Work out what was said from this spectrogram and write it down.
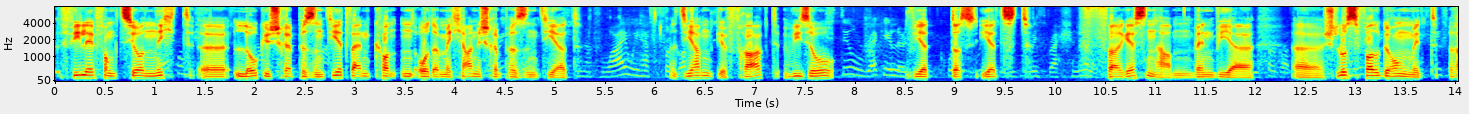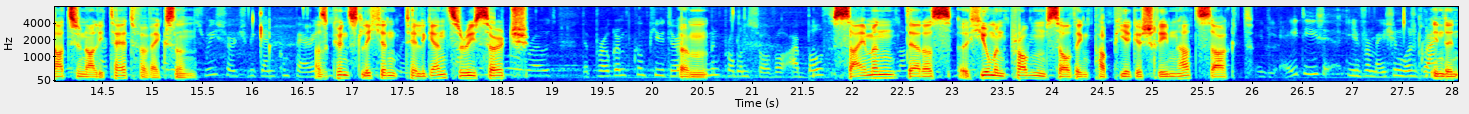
viele Funktionen nicht äh, logisch repräsentiert werden konnten oder mechanisch repräsentiert. Sie haben gefragt, wieso wir das jetzt vergessen haben, wenn wir äh, Schlussfolgerungen mit Rationalität verwechseln. Also künstliche Intelligenz Research ähm, Simon, der das Human Problem Solving Papier geschrieben hat, sagt, in den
